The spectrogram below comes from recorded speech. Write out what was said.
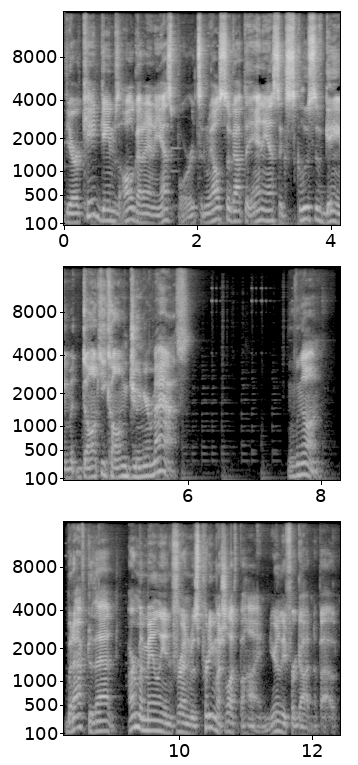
The arcade games all got NES ports, and we also got the NES exclusive game Donkey Kong Jr. Math. Moving on. But after that, our mammalian friend was pretty much left behind, nearly forgotten about.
